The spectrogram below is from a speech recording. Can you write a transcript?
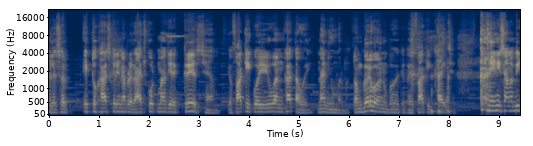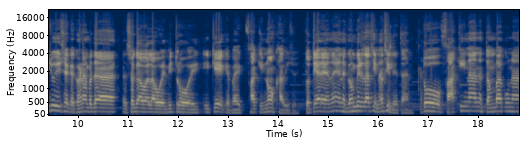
એટલે સર, એક તો ખાસ કરીને આપણે રાજકોટમાં અત્યારે ક્રેઝ છે આમ, કે ફાકી કોઈ યુવાન ખાતા હોય નાની ઉંમરમાં, તો આમ ગર્વ અનુભવે કે ભાઈ ફાકી ખાય છે. એની સામે બીજું એ છે કે ઘણા બધા સગાવાલા હોય મિત્રો હોય એ કે કે ભાઈ ફાકી ન ખાવી જોઈએ. તો ત્યારે એને એને ગંભીરતાથી નથી લેતા એમ. તો ફાકીના અને તંબાકુના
